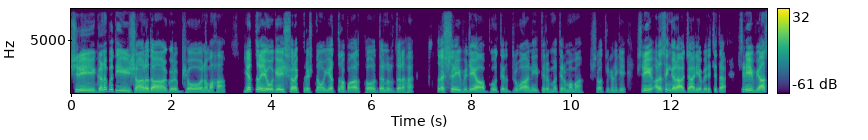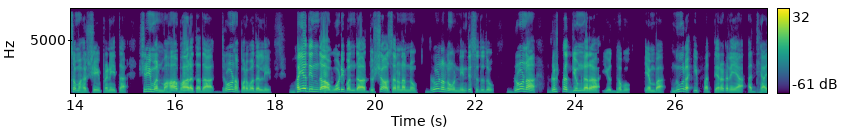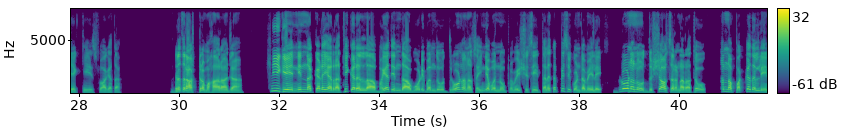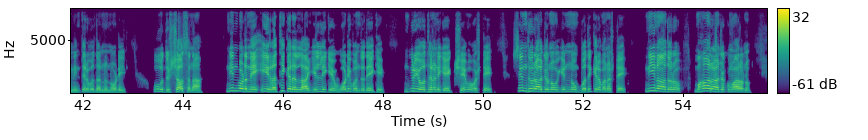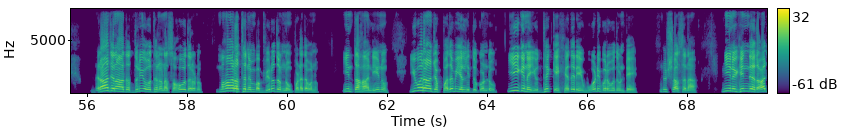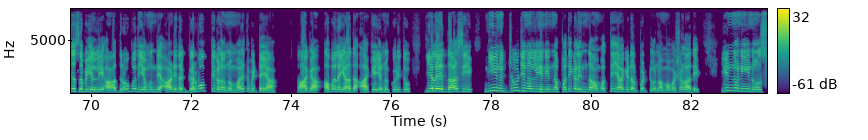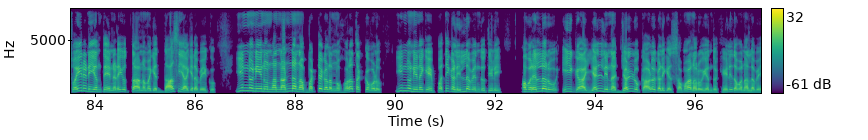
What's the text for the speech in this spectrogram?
ಶ್ರೀ ಗಣಪತಿ ಶಾರದಾ ಗುರುಭ್ಯೋ ನಮಃ. ಯತ್ರ ಯೋಗೇಶ್ವರ ಕೃಷ್ಣೋ, ಯತ್ರ ಪಾರ್ಥೋ ಧನುರ್ಧರ, ಯತ್ರ ಶ್ರೀ ವಿಜಯ ಭೂತಿರ್ಧ್ರುವ ನೀತಿರ್ಮತಿರ್ಮಮ ಶ್ರೋತೃಗಳಿಗೆ ಶ್ರೀ ಅಳಸಿಂಗರಾಚಾರ್ಯ ವಿರಚಿತ ಶ್ರೀ ವ್ಯಾಸ ಮಹರ್ಷಿ ಪ್ರಣೀತ ಶ್ರೀಮನ್ ಮಹಾಭಾರತದ ದ್ರೋಣ ಪರ್ವದಲ್ಲಿ ಭಯದಿಂದ ಓಡಿ ಬಂದ ದುಶ್ಯಾಸನನನ್ನು ದ್ರೋಣನು ನಿಂದಿಸಿದುದು. ದ್ರೋಣ ದೃಷ್ಟದ್ಯುಮ್ನರ ಯುದ್ಧವು ಎಂಬ ನೂರ ಇಪ್ಪತ್ತೆರಡನೆಯ ಅಧ್ಯಾಯಕ್ಕೆ ಸ್ವಾಗತ. ಧೃತರಾಷ್ಟ್ರ ಮಹಾರಾಜ, ಹೀಗೆ ನಿನ್ನ ಕಡೆಯ ರಥಿಕರೆಲ್ಲ ಭಯದಿಂದ ಓಡಿಬಂದು ದ್ರೋಣನ ಸೈನ್ಯವನ್ನು ಪ್ರವೇಶಿಸಿ ತಲೆತಪ್ಪಿಸಿಕೊಂಡ ಮೇಲೆ ದ್ರೋಣನು ದುಶ್ಯಾಸನ ರಥವು ತನ್ನ ಪಕ್ಕದಲ್ಲಿ ನಿಂತಿರುವುದನ್ನು ನೋಡಿ, ಓ ದುಶ್ಯಾಸನ ನಿನ್ನೊಡನೆ ಈ ರಥಿಕರೆಲ್ಲ ಇಲ್ಲಿಗೆ ಓಡಿ ಬಂದುದೇಕೆ? ದುರ್ಯೋಧನನಿಗೆ ಕ್ಷೇಮವಷ್ಟೇ, ಸಿಂಧುರಾಜನು ಇನ್ನೂ ಬದುಕಿರುವನಷ್ಟೇ, ನೀನಾದರೂ ಮಹಾರಾಜಕುಮಾರನು, ರಾಜನಾದ ದುರ್ಯೋಧನನ ಸಹೋದರನು ಮಹಾರಥನೆಂಬ ಬಿರುದನ್ನು ಪಡೆದವನು. ಇಂತಹ ನೀನು ಯುವರಾಜ ಪದವಿಯಲ್ಲಿದ್ದುಕೊಂಡು ಈಗಿನ ಯುದ್ಧಕ್ಕೆ ಹೆದರಿ ಓಡಿ ಬರುವುದುಂಟೆ ದುಶಾಸನ, ನೀನು ಹಿಂದೆ ರಾಜಸಭೆಯಲ್ಲಿ ಆ ದ್ರೌಪದಿಯ ಮುಂದೆ ಆಡಿದ ಗರ್ವೋಕ್ತಿಗಳನ್ನು ಮರೆತು ಬಿಟ್ಟೆಯಾ ಆಗ ಅಬಲೆಯಾದ ಆಕೆಯನ್ನು ಕುರಿತು, ಎಲೆ ದಾಸಿ, ನೀನು ಜೂಜಿನಲ್ಲಿ ನಿನ್ನ ಪತಿಗಳಿಂದ ಒತ್ತೆಯಾಗಿಡಲ್ಪಟ್ಟು ನಮ್ಮ ವಶಳಾದೆ. ಇನ್ನು ನೀನು ಸ್ವೈರಿಣಿಯಂತೆ ನಡೆಯುತ್ತಾ ನಮಗೆ ದಾಸಿಯಾಗಿರಬೇಕು. ಇನ್ನು ನೀನು ನನ್ನ ಅಣ್ಣನ ಬಟ್ಟೆಗಳನ್ನು ಹೊರತಕ್ಕವಳು. ಇನ್ನು ನಿನಗೆ ಪತಿಗಳಿಲ್ಲವೆಂದು ತಿಳಿ. ಅವರೆಲ್ಲರೂ ಈಗ ಎಳ್ಳಿನ ಜಳ್ಳು ಕಾಳುಗಳಿಗೆ ಸಮಾನರು ಎಂದು ಹೇಳಿದವನಲ್ಲವೇ.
